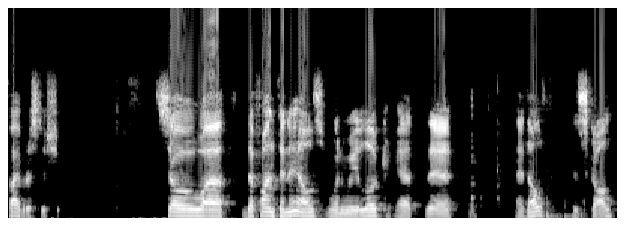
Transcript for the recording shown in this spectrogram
fibrous tissue. So uh, the fontanelles, when we look at the adult skull,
